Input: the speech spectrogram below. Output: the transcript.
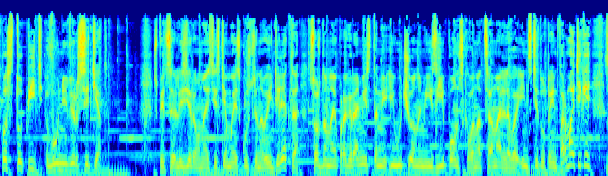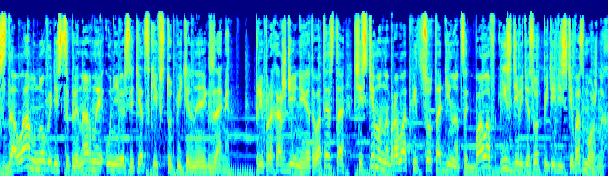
поступить в университет – Специализированная система искусственного интеллекта, созданная программистами и учеными из Японского национального института информатики, сдала многодисциплинарный университетский вступительный экзамен. При прохождении этого теста система набрала 511 баллов из 950 возможных.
